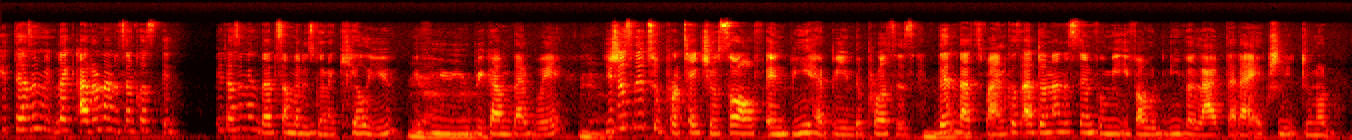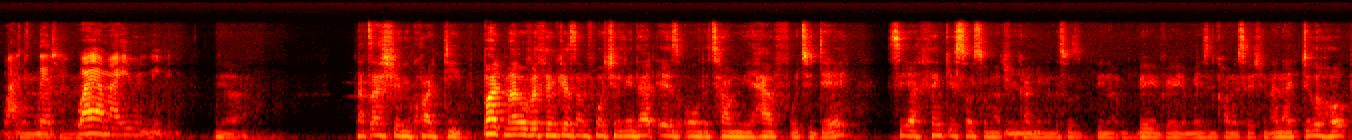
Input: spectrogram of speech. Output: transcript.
it doesn't like i don't understand because it it doesn't mean that somebody's gonna kill you if Yeah, you, you yeah. become that way Yeah. you just need to protect yourself and be happy in the process Mm. then that's fine because i don't understand for me if i would live a life that i actually do not want Don't then want why am i even living Yeah. That's actually quite deep. But my overthinkers, unfortunately, that is all the time we have for today. Sia, thank you so so much for coming. And this has been a very very amazing conversation. And I do hope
